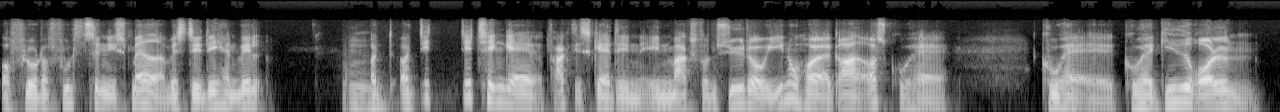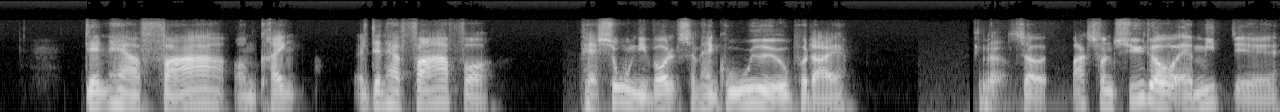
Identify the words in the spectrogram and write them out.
og flå dig fuldstændig smadret, hvis det er det, han vil. Mm. Og, og det, det tænker jeg faktisk, at en, en Max von Sydow i endnu højere grad også kunne have, kunne have, øh, kunne have givet rollen. Den her fare omkring, eller den her fare for personlig vold, som han kunne udøve på dig. Ja. Så Max von Sydow er mit, øh,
